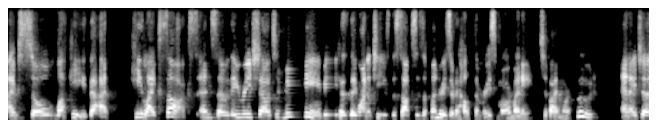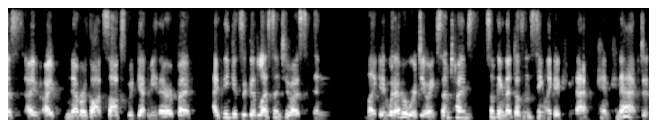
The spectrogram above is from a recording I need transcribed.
i'm so lucky that he likes socks. And so they reached out to me because they wanted to use the socks as a fundraiser to help them raise more money to buy more food. And i just i, I never thought socks would get me there but i think it's a good lesson to us in like in whatever we're doing. Sometimes something that doesn't seem like it can connect, can connect it,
